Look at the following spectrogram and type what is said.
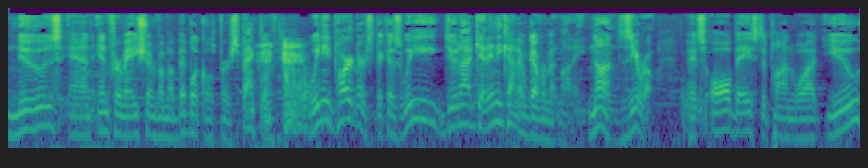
news and information from a biblical perspective, we need partners because we do not get any kind of government money. None. Zero. It's all based upon what you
